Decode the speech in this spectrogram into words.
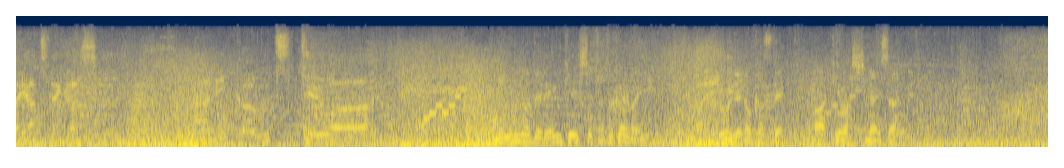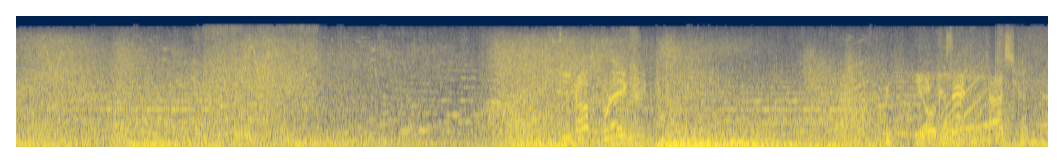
なやつでガス。何か打つ手は。みんなで連携して戦えばいい。腕の数で負けはしないさ。ギガブレイク。よく確かにな。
